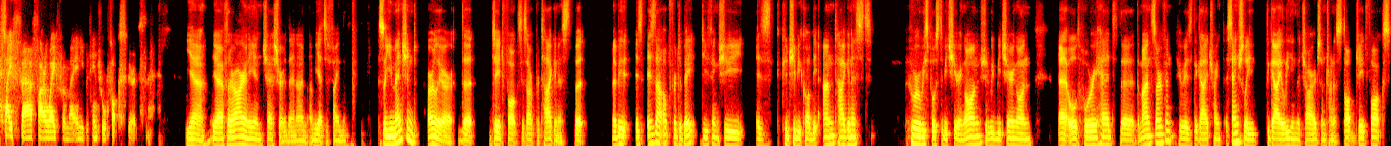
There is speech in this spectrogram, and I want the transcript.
safe, uh, far away from uh, any potential fox spirits. Yeah, yeah. If there are any in Cheshire, then I'm I'm yet to find them. So you mentioned earlier that Jade Fox is our protagonist, but maybe is is that up for debate? Do you think she is? Could she be called the antagonist? Who are we supposed to be cheering on? Should we be cheering on uh, old hoary head, the the manservant, who is the guy trying, essentially the guy leading the charge and trying to stop Jade Fox?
